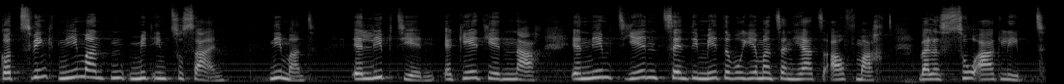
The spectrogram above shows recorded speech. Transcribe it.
Gott zwingt niemanden, mit ihm zu sein. Niemand. Er liebt jeden. Er geht jeden nach. Er nimmt jeden Zentimeter, wo jemand sein Herz aufmacht, weil er es so arg liebt.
